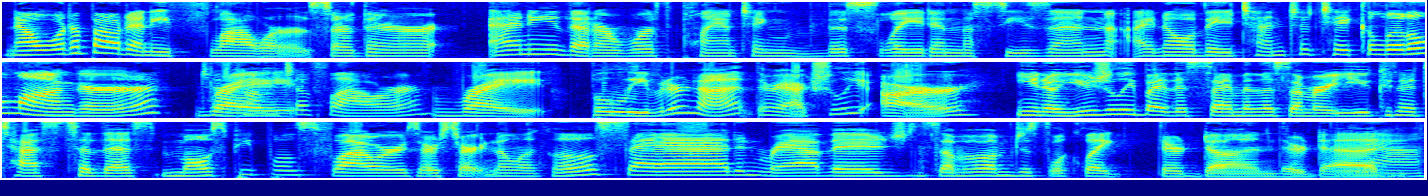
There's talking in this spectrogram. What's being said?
Now, what about any flowers? Are there any that are worth planting this late in the season? I know they tend to take a little longer to Right. come to flower. Right. Believe it or not, there actually are. You know, usually by this time in the summer, you can attest to this. Most people's flowers are starting to look a little sad and ravaged, and some of them just look like they're done, they're dead. Yeah,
